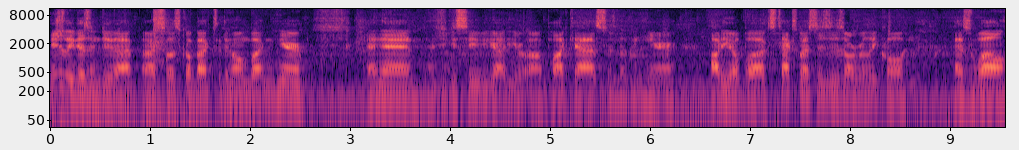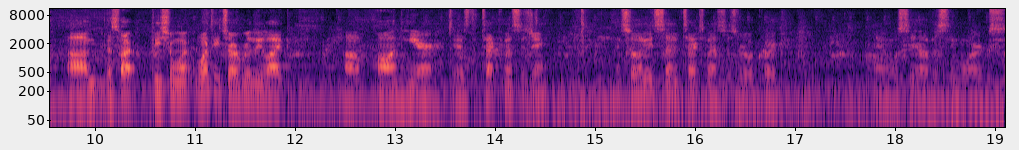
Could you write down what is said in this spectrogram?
Usually doesn't do that. All right, so let's go back to the home button here. And then as you can see, we got your uh, podcast. There's nothing here. Audiobooks, text messages are really cool as well. Um, that's why feature one, one, feature I really like um, on here is the text messaging. And so let me send a text message real quick and we'll see how this thing works.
